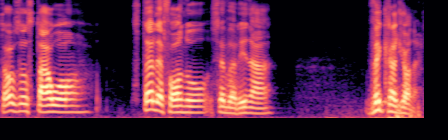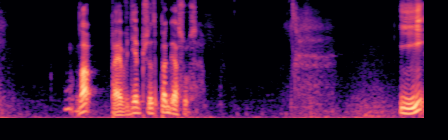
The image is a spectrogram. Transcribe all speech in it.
to zostało z telefonu Seweryna wykradzione. No, pewnie przez Pegasusa. I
